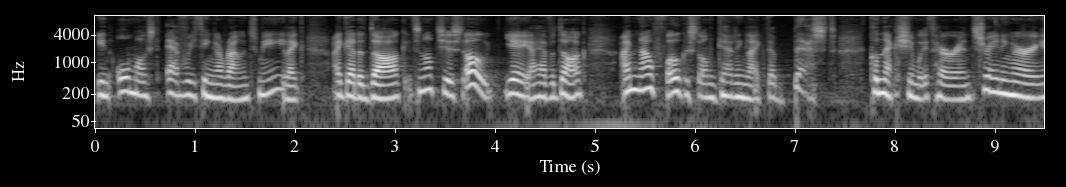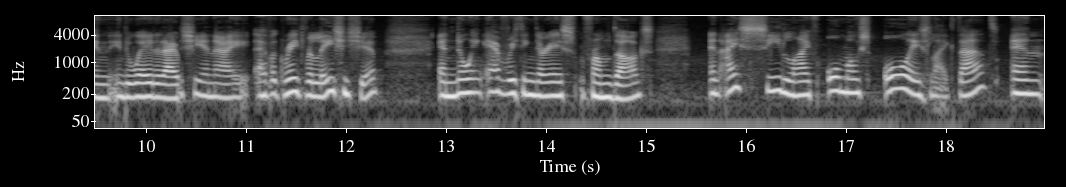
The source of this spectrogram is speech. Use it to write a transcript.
in almost everything around me. Like I get a dog. It's not just, oh, yay, I have a dog. I'm now focused on getting like the best connection with her and training her in, in the way that I, she and I have a great relationship and knowing everything there is from dogs. And I see life almost always like that. And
